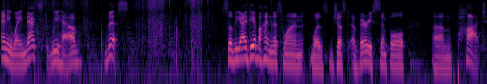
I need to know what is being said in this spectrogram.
Anyway, next we have this. So the idea behind this one was just a very simple um, pot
